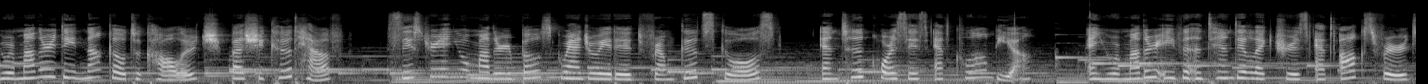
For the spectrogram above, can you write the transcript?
Your mother did not go to college, but she could have Sister and your mother both graduated from good schools and took courses at Columbia, and your mother even attended lectures at Oxford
